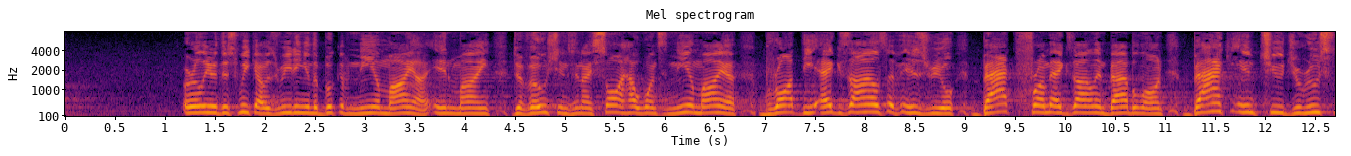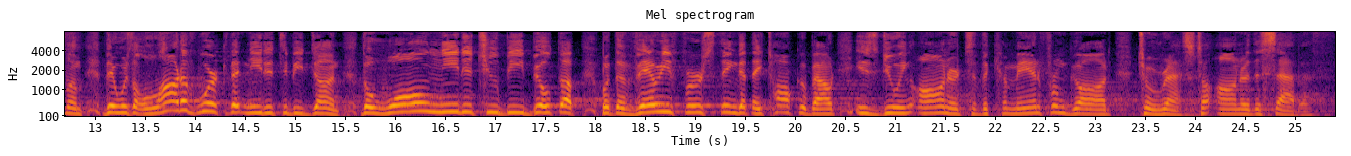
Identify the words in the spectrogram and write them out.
Earlier this week, I was reading in the book of Nehemiah in my devotions, and I saw how once Nehemiah brought the exiles of Israel back from exile in Babylon back into Jerusalem, there was a lot of work that needed to be done. The wall needed to be built up, but the very first thing that they talk about is doing honor to the command from God to rest, to honor the Sabbath.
